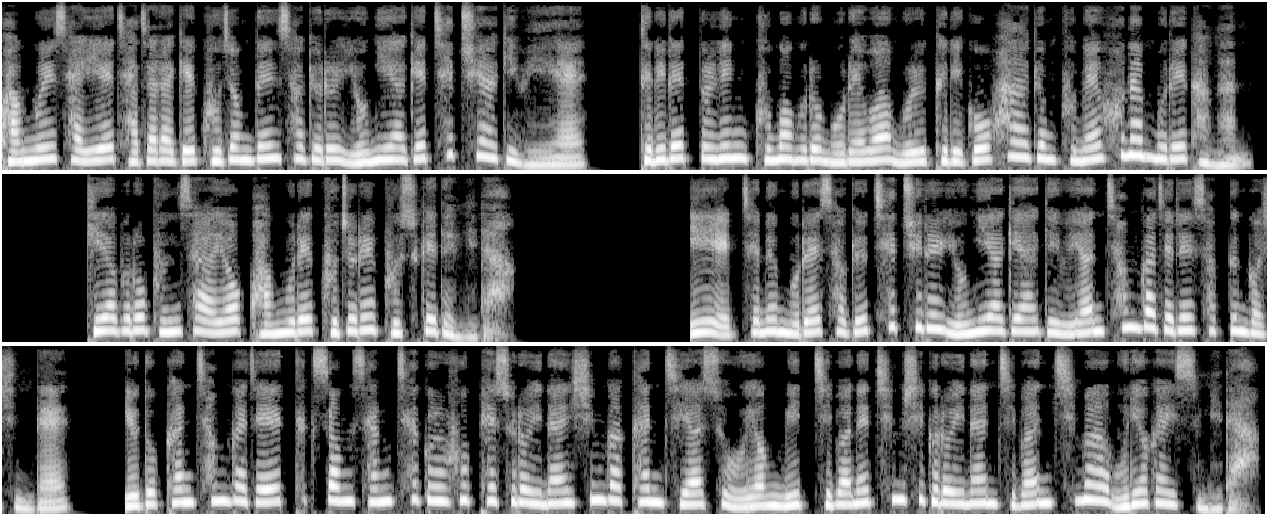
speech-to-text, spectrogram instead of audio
광물 사이에 자잘하게 고정된 석유를 용이하게 채취하기 위해 드릴에 뚫린 구멍으로 모래와 물 그리고 화학용품의 혼합물에 강한 기압으로 분사하여 광물의 구조를 부수게 됩니다. 이 액체는 물의 석유 채취를 용이하게 하기 위한 첨가제를 섞은 것인데 유독한 첨가제의 특성상 채굴 후 폐수로 인한 심각한 지하수 오염 및 집안의 침식으로 인한 집안 침하 우려가 있습니다.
